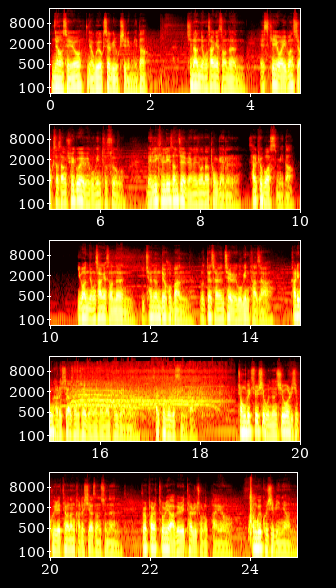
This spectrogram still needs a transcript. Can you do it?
안녕하세요. 야구 역사 기록실입니다. 지난 영상에서는 SK 와이번스 역사상 최고의 외국인 투수 멜리 켈리 선수의 명예정당 통계를 살펴보았습니다. 이번 영상에서는 2000년대 후반 롯데 자이언츠의 외국인 타자 카림 가르시아 선수의 명예정당 통계를 살펴보겠습니다. 1975년 10월 29일에 태어난 가르시아 선수는 프레파라토리 아베리타를 졸업하여 1992년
